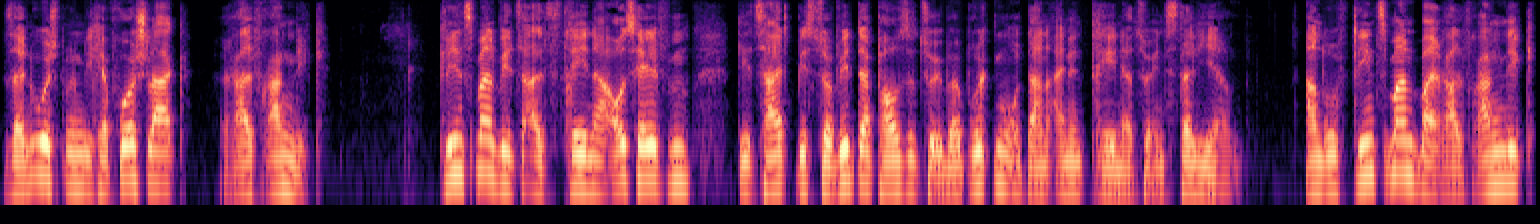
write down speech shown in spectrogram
Sein ursprünglicher Vorschlag, Ralf Rangnick. Klinsmann will als Trainer aushelfen, die Zeit bis zur Winterpause zu überbrücken und dann einen Trainer zu installieren. Anruf Klinsmann bei Ralf Rangnick,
